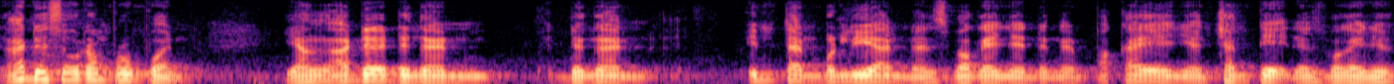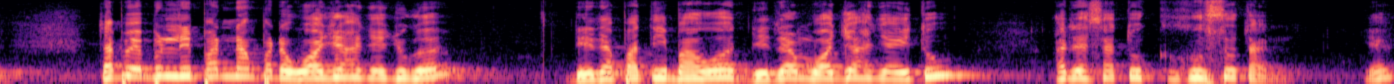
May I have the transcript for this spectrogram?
ada seorang perempuan yang ada dengan dengan intan berlian dan sebagainya dengan pakaian yang cantik dan sebagainya. Tapi bila dipandang pada wajahnya juga, dia dapati bahawa di dalam wajahnya itu ada satu kekhusutan, ya.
